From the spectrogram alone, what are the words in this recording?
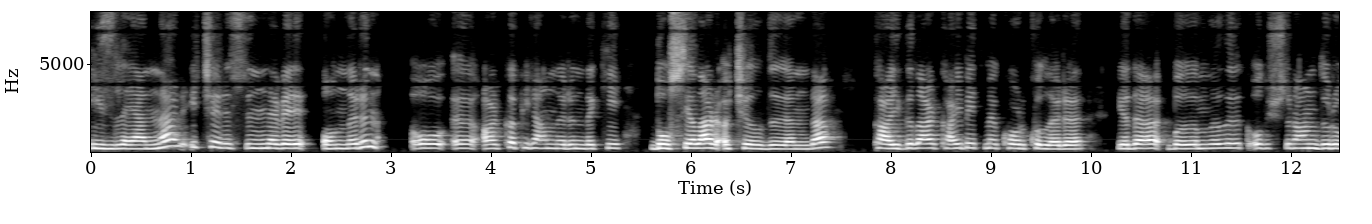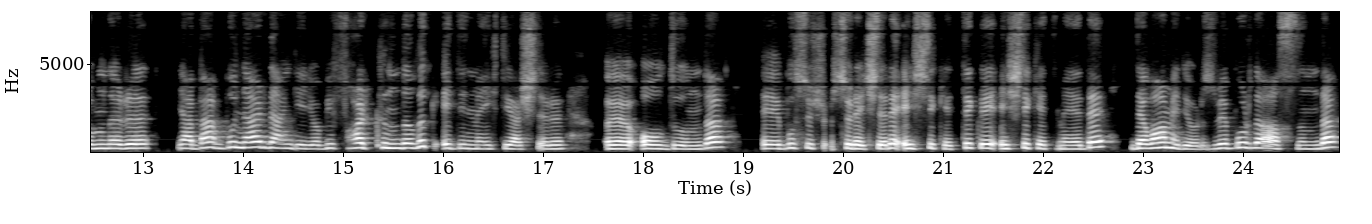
izleyenler içerisinde ve onların o e, arka planlarındaki dosyalar açıldığında kaygılar, kaybetme korkuları ya da bağımlılık oluşturan durumları ya ben bu nereden geliyor? Bir farkındalık edinme ihtiyaçları e, olduğunda e, bu sü- süreçlere eşlik ettik ve eşlik etmeye de devam ediyoruz ve burada aslında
